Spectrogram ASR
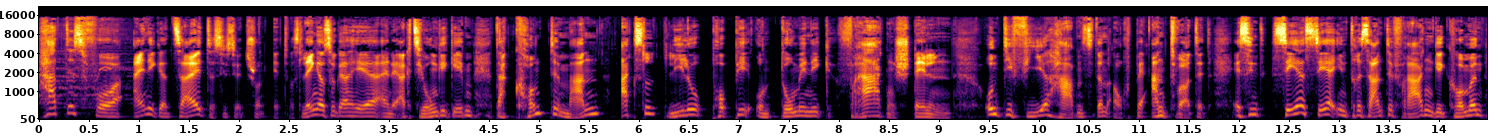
hat es vor einiger Zeit, das ist jetzt schon etwas länger sogar her, eine Aktion gegeben, da konnte man Axel, Lilo, Poppy und Dominik Fragen stellen. Und die vier haben sie dann auch beantwortet. Es sind sehr, sehr interessante Fragen gekommen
